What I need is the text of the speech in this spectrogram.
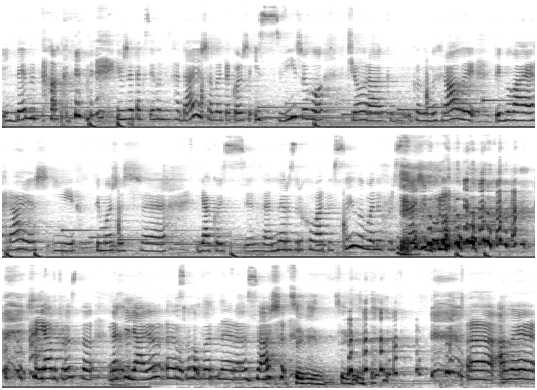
йде не так. І вже так всього не згадаєш, але також із свіжого вчора, коли ми грали, ти буває граєш і ти можеш е, якось не знаю, не розрахувати силу. У мене в персонажі було. Що я просто нахиляю е, свого партнера Саша. Це він, це він. Е, Але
